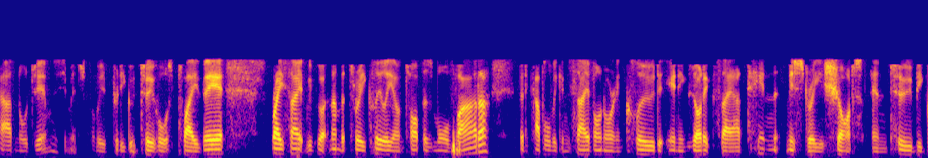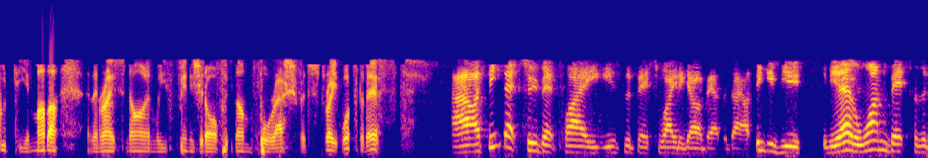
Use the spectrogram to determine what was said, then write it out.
Cardinal Gems. You mentioned probably a pretty good two horse play there. Race eight, we've got number three clearly on top as Morvada, but a couple we can save on or include in exotics. They are 10 Mystery Shot and two Be Good to Your Mother. And then race nine, we finish it off with number four Ashford Street. What's the best? Uh, I think that two bet play is the best way to go about the day. I think if you if you have a one bet for the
